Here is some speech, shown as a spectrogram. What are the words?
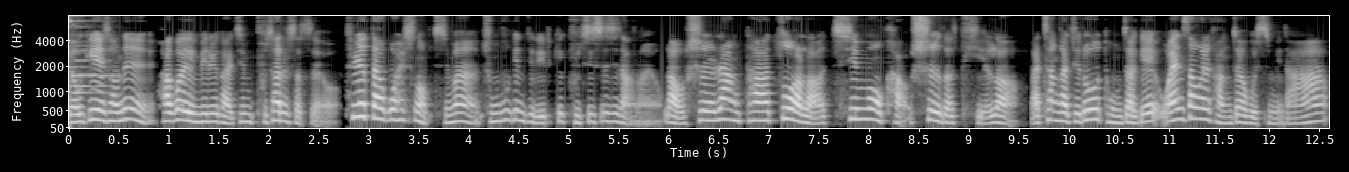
여기에서는 과거의 의미를 가진 부사를 썼어요. 틀렸다고 할 수는 없지만 중국인들이 이렇게 굳이 쓰진 않아요. 老师让他做了期末考试的题了. 마찬가지로 동작의 완성을 강조하고 있습니다.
